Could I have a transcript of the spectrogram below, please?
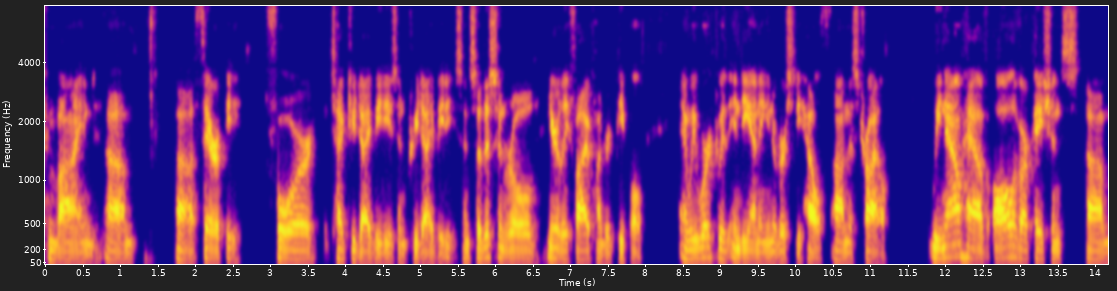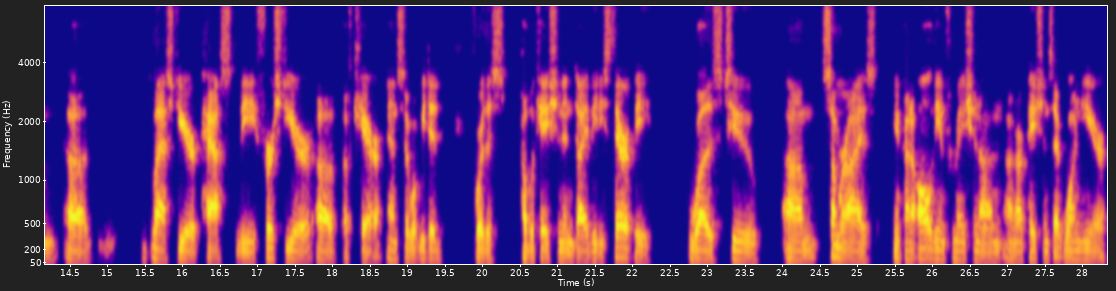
combined um, uh, therapy for type 2 diabetes and prediabetes. And so this enrolled nearly 500 people. And we worked with Indiana University Health on this trial. We now have all of our patients um, uh, last year past the first year of, of care. And so what we did for this publication in diabetes therapy was to um, summarize you know, kind of all the information on, on our patients at one year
